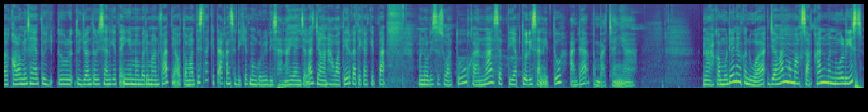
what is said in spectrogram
uh, kalau misalnya tuju, tu, tujuan tulisan kita ingin memberi manfaat ya otomatis lah kita akan sedikit menggurui di sana yang jelas jangan khawatir ketika kita menulis sesuatu karena setiap tulisan itu ada pembacanya Nah, kemudian yang kedua, jangan memaksakan menulis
